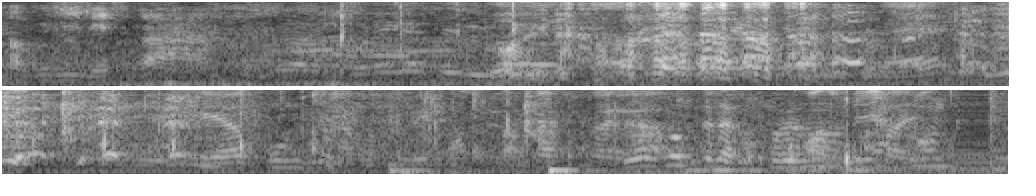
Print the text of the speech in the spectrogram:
かぶりでした。すごいな。エアコンってなんか取れましたエアコンってなんか取れましたはい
